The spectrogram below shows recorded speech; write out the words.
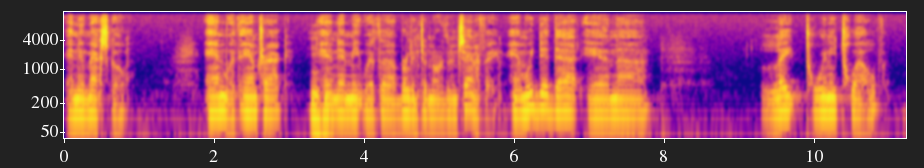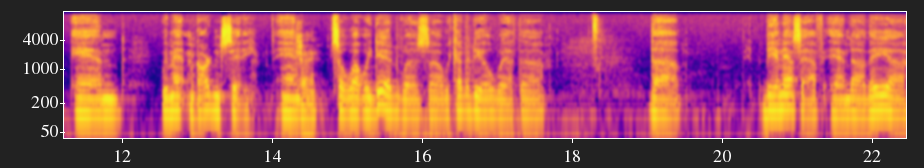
and New Mexico. And with Amtrak, mm-hmm. and then meet with uh, Burlington Northern Santa Fe. And we did that in uh, late 2012, and we met in Garden City. And okay. so what we did was uh, we cut a deal with uh, the BNSF, and uh, they uh,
